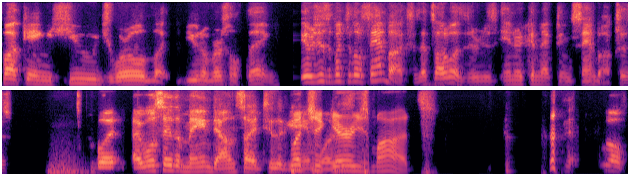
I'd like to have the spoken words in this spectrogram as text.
fucking huge world, like universal thing. It was just a bunch of little sandboxes. That's all it was. They were just interconnecting sandboxes. But I will say the main downside to the game bunch of was Gary's mods. well,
